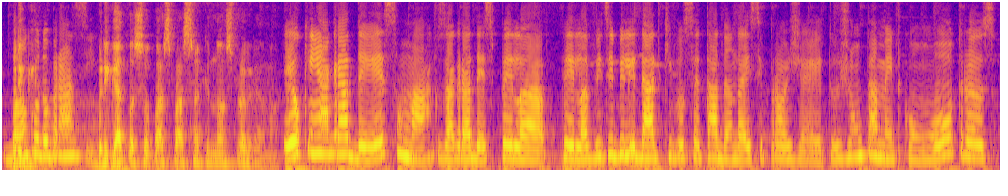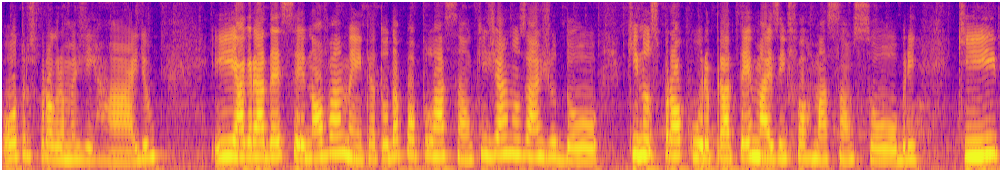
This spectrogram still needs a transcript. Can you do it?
Banco do Brasil. Obrigado pela sua participação aqui no nosso programa. Eu quem agradeço, Marcos, agradeço pela, pela visibilidade que você está dando a esse projeto, juntamente com outras, outros programas de rádio. E agradecer novamente a toda a população que já nos ajudou, que nos procura para ter mais informação sobre, que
